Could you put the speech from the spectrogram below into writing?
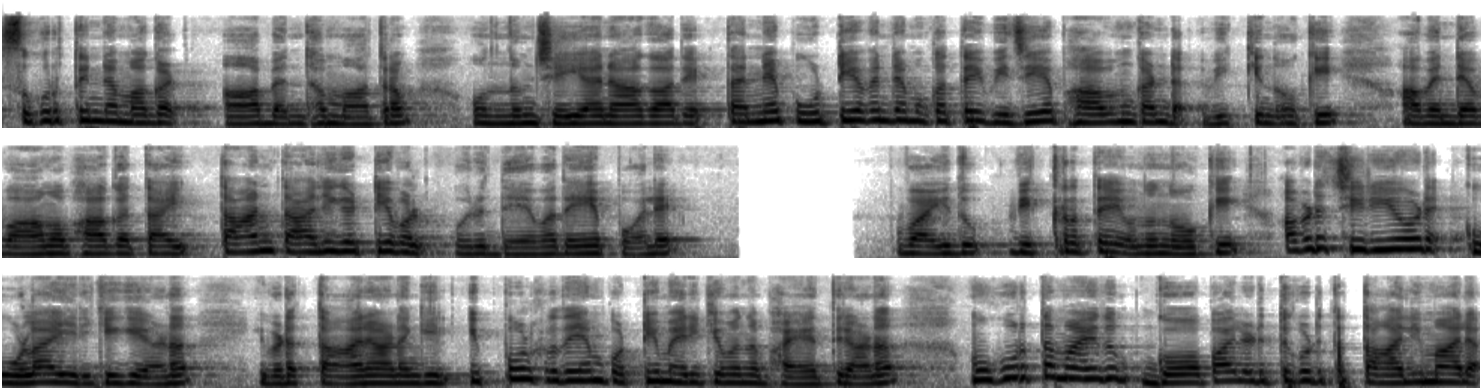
സുഹൃത്തിന്റെ മകൾ ആ ബന്ധം മാത്രം ഒന്നും ചെയ്യാനാകാതെ തന്നെ പൂട്ടിയവന്റെ മുഖത്തെ വിജയഭാവം കണ്ട് വിക്കി നോക്കി. അവന്റെ വാമഭാഗത്തായി താൻ താലി കെട്ടിയവൾ ഒരു ദേവതയെ പോലെ വൈദു വിക്രത്തെ ഒന്ന് നോക്കി. അവിടെ ചിരിയോടെ കൂളായിരിക്കുകയാണ്. ഇവിടെ താനാണെങ്കിൽ ഇപ്പോൾ ഹൃദയം പൊട്ടിമരിക്കുമെന്ന ഭയത്തിലാണ്. മുഹൂർത്തമായതും ഗോപാൽ എടുത്തു കൊടുത്ത താലിമാല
